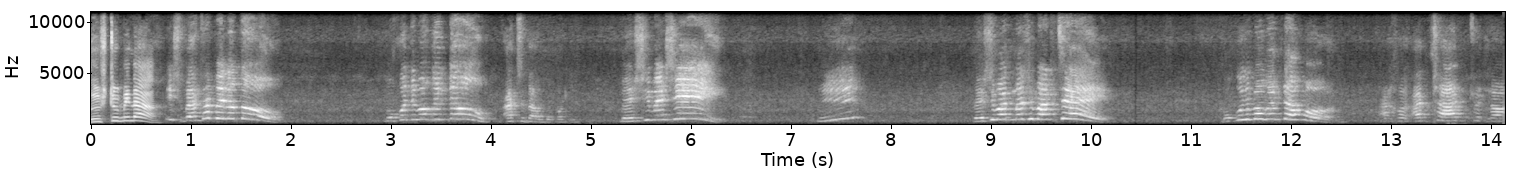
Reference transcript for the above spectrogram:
দুষ্টুমি না। ব্যথা পেল তো। বকো দিব কিন্তু আচ্ছা দাও বকো বেশি বেশি। বেশি বদমাশি বাড়ছে। বকো দিব কিন্তু এখন। এখন আচ্ছা আচ্ছা না।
